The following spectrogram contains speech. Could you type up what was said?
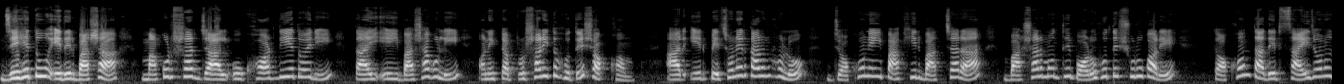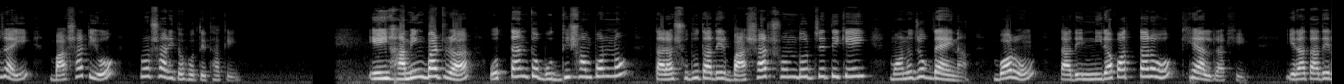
যেহেতু এদের বাসা মাকড়সার জাল ও খড় দিয়ে তৈরি, তাই এই বাসাগুলি অনেকটা প্রসারিত হতে সক্ষম। আর এর পেছনের কারণ হলো, যখন এই পাখির বাচ্চারা বাসার মধ্যে বড় হতে শুরু করে, তখন তাদের সাইজ অনুযায়ী বাসাটিও প্রসারিত হতে থাকে। এই হামিংবার্ডরা অত্যন্ত বুদ্ধিসম্পন্ন। তারা শুধু তাদের বাসার সৌন্দর্যের দিকেই মনোযোগ দেয় না, বরং তাদের নিরাপত্তারও খেয়াল রাখে। এরা তাদের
